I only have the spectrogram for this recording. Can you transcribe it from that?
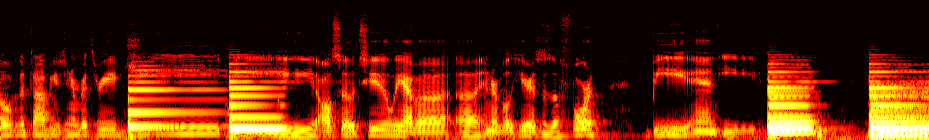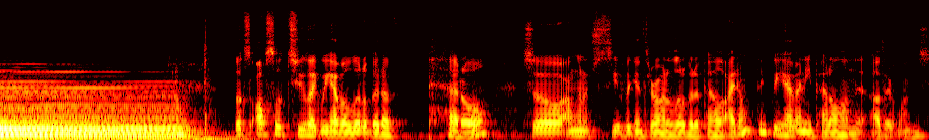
over the top using number three, G, E. Also two, we have a, a interval here. This is a fourth, B and E. Looks also too like we have a little bit of pedal. So I'm gonna see if we can throw in a little bit of pedal. I don't think we have any pedal on the other ones.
